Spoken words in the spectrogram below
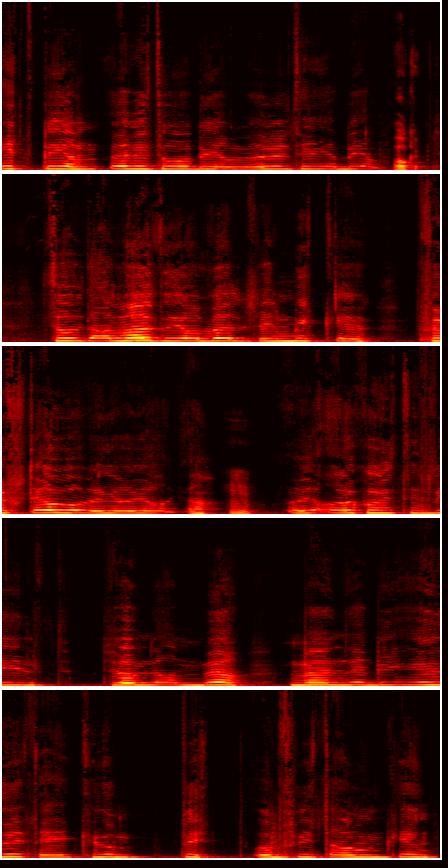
ett ben, eller två ben, eller tre ben. Okej. Så där hade jag väldigt mycket första åren jag jagade. Mm. Och jag har skjutit vilt från dem med. Men det blir lite klumpigt att flytta omkring.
